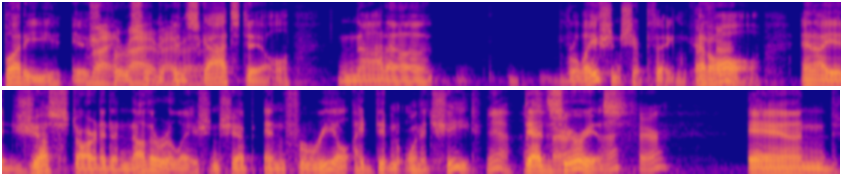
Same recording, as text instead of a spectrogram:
buddy ish Right, person right, in right, right. Scottsdale, not a relationship thing For at sure. all. And I had just started another relationship, and for real, I didn't want to cheat. yeah, Dead fair. serious. That's fair. And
